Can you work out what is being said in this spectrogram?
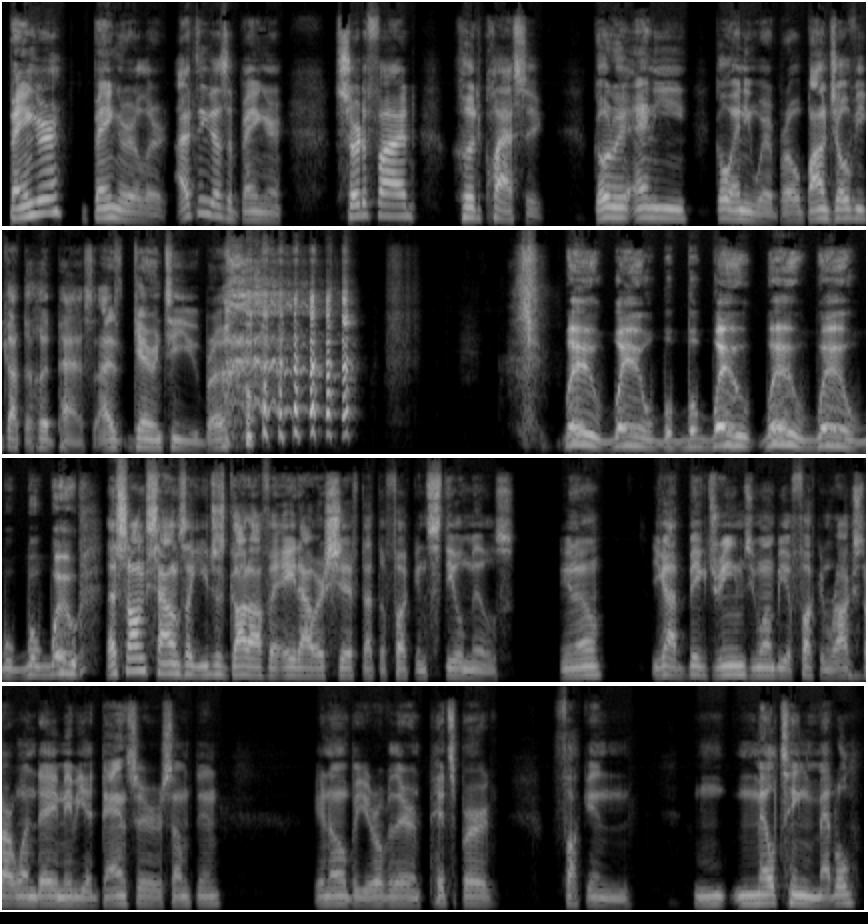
banger, banger alert. I think that's a banger. Certified hood classic. Go to any go anywhere, bro. Bon Jovi got the hood pass. I guarantee you, bro. Whoa, whoa, whoa, whoa, whoa, whoa, whoa. That song sounds like you just got off an eight hour shift at the fucking steel mills. You know? You got big dreams. You want to be a fucking rock star one day, maybe a dancer or something. You know, but you're over there in Pittsburgh, fucking melting metal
